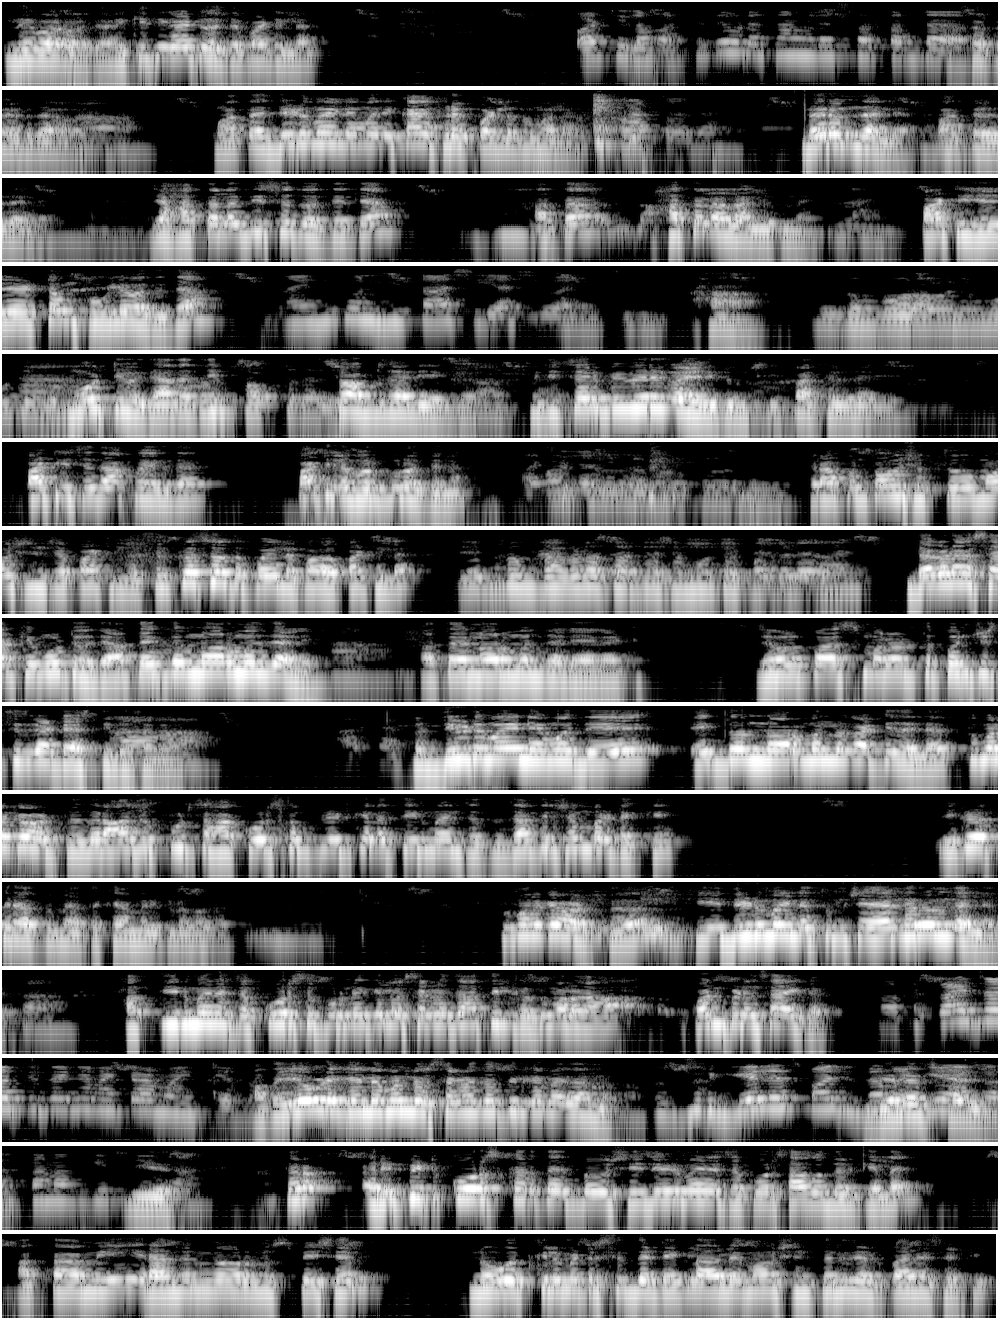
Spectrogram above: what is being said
निबार होते. आणि किती गाठी होत्या पाठीला? पाठीला होते तेवढे चांगले सात आठ दहा. सात आठ दहा हा, मग आता दीड महिन्यामध्ये काय फरक पडला तुम्हाला? थोडे पातळ झाले. नरम झाल्या पातळ झाल्या. ज्या हाताला दिसत होत्या त्या हम्म. आता हाताला लागत नाही. नाही. पाठीच्या ज्या टम फुगल्या होत्या त्या? नाही ही कोण ही तर अशी अशी व्हायची ही. हा. एकदम बोरावानी मोठी. होती. मोठी होती. आता ती सॉफ्ट झाली. सॉफ्ट झाली एकदम. म्हणजे चरबी विरघळली तुमची. पातळ झाली. पाठीचं दाखवा एकदा. पाठीला भरपूर होते ना? पाठीला. भरपूर. तर आपण पाहू शकतो मावशींच्या पाठीला सर कसं होतं पहिलं पा- पाठीला एकदम दगडासारखे असे मोठे दगडासारखे मोठे होते. आता एकदम नॉर्मल झाले. हा. आता नॉर्मल झाले या गाठी. जवळपास मला वाटतं पंचवीस तीस गाठी असतील या सगळ्या. मग दीड महिन्यामध्ये एकदम नॉर्मल गाठी झाल्या. तुम्हाला काय वाटतं? जर अजून पुढचा हा कोर्स कंप्लीट केला तीन महिन्याचा तर जातील शंभर टक्के? इकडे फिरा तुम्ही आता कॅमेऱ्याकडे बघा. तुम्हाला काय वाटतं की दीड महिन्यात तुमच्या ह्या नरम झाल्या हा. तीन महिन्याचा कोर्स पूर्ण केल्यावर सगळं जातील का तुम्हाला कॉन्फिडन्स आहे का आता काय जाती ते का नाही काय माहिती आता. आता एवढे गेले म्हणल्यावर सगळ्या जातील का नाही जाणार आता ज- गेलेच पाहिजे त्याला गेलेच घ्या पाहिजे. करतानाच घेतली Yes. ना. तर रिपीट कोर्स करतायत भाऊशी दीड महिन्याचा कोर्स अगोदर केलाय आता मी रांजणगाववरून स्पेशल नव्वद किलोमीटर सिद्ध टेकला आलोय मावशींचा रिझल्ट पाहण्यासाठी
